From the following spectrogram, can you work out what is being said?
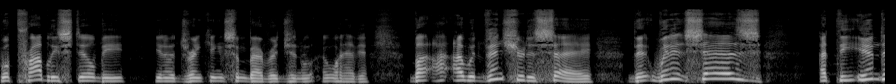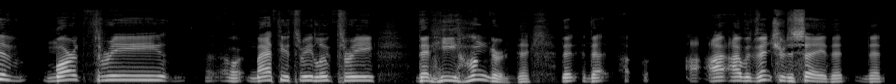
we'll probably still be, you know, drinking some beverage and what have you. But I, I would venture to say that when it says at the end of Mark 3, uh, or Matthew 3, Luke 3, that he hungered, that, that, that uh, I, I would venture to say that, that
